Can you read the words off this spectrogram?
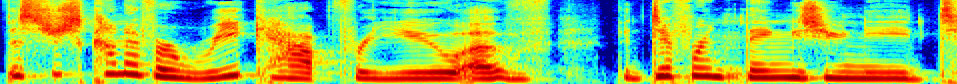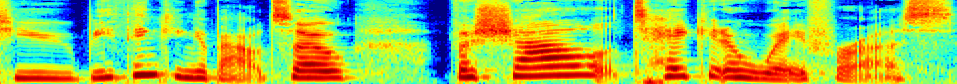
this is just kind of a recap for you of the different things you need to be thinking about. So, Vishal, take it away for us.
